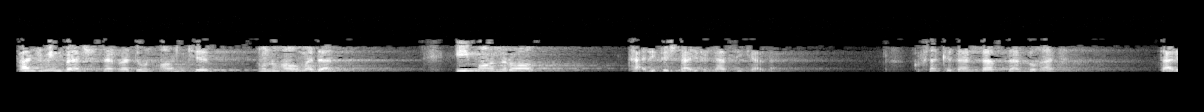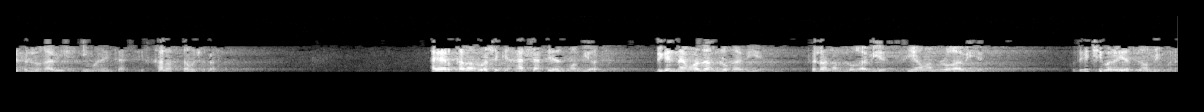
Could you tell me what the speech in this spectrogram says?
پنجمین وجه در رد اونها این که اونها اومدن ایمان را تعریفش تعریف لفظی کردن. گفتن که در لفظ در لغت تعریف لغویش ایمان این تصدیق خلاص تماشا بر اگر قرار باشه که هر شخصی از ما بیاد بگه نمازم لغویه فلانم لغویه سیامم لغویه. خب دیگه چی برای اسلام میمونه؟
